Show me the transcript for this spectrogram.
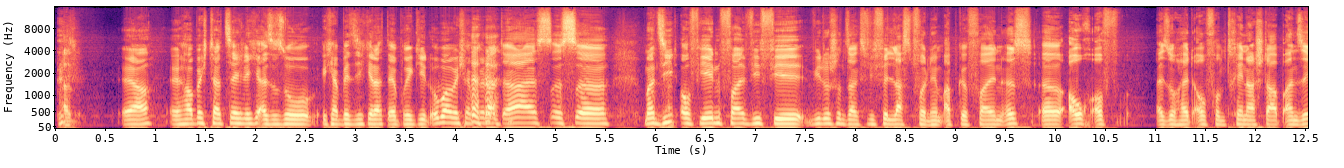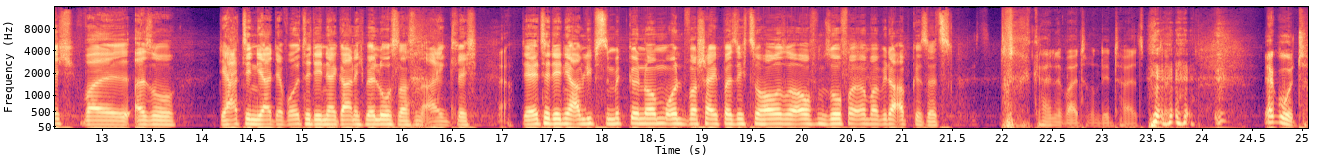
Also, ja, äh, habe ich tatsächlich, also so, ich habe jetzt nicht gedacht, er bringt ihn um, aber ich habe gedacht, ja, es ist, äh, man sieht auf jeden Fall, wie viel, wie du schon sagst, wie viel Last von dem abgefallen ist. Äh, auch auf, also halt auch vom Trainerstab an sich, weil, also, der hat den ja, der wollte den ja gar nicht mehr loslassen eigentlich. Ja. Der hätte den ja am liebsten mitgenommen und wahrscheinlich bei sich zu Hause auf dem Sofa immer wieder abgesetzt. Keine weiteren Details. ja gut,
